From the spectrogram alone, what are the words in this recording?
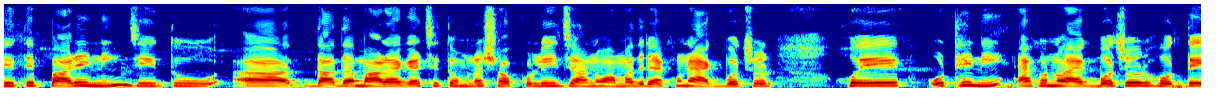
যেতে পারেনি, যেহেতু দাদা মারা গেছে, তোমরা সকলেই জানো, আমাদের এখনও এক বছর হয়ে ওঠেনি। এখনও এক বছর হতে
